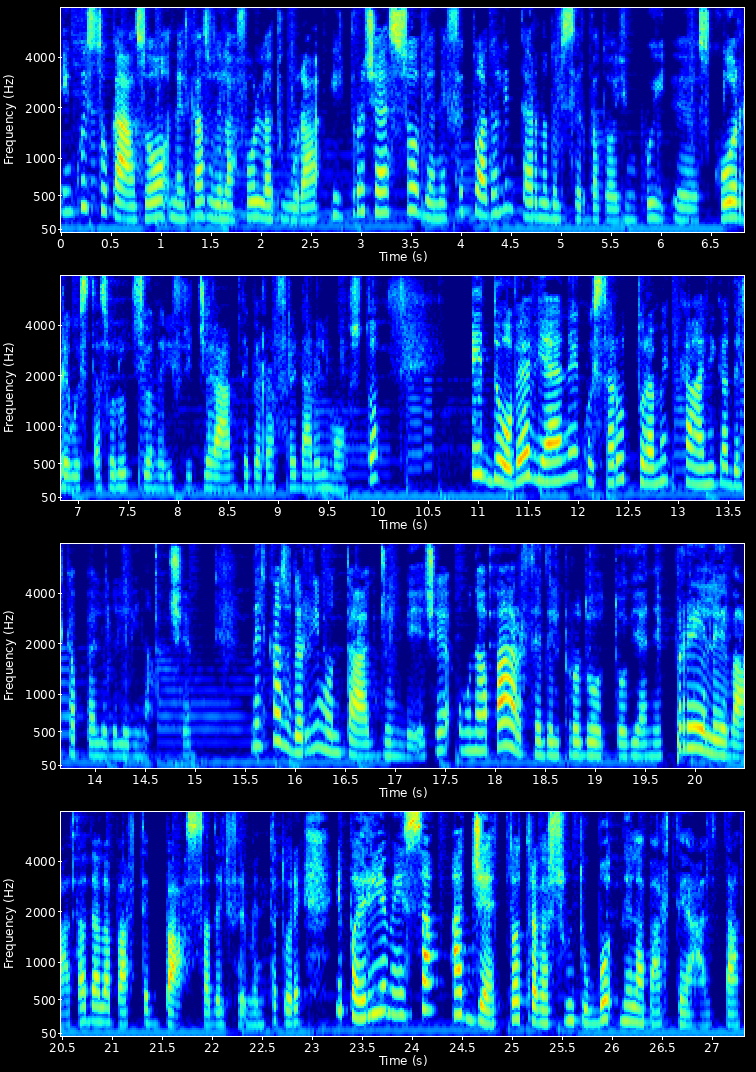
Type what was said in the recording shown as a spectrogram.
In questo caso, nel caso della follatura, il processo viene effettuato all'interno del serbatoio in cui eh, scorre questa soluzione refrigerante per raffreddare il mosto e dove avviene questa rottura meccanica del cappello delle vinacce. Nel caso del rimontaggio, invece, una parte del prodotto viene prelevata dalla parte bassa del fermentatore e poi riemessa a getto attraverso un tubo nella parte alta.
